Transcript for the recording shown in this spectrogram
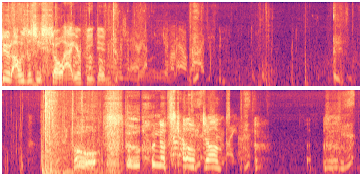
dude, I was literally so at your feet, dude. Mission area. Give 'em hell, guys. Oh, no scope jumped.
